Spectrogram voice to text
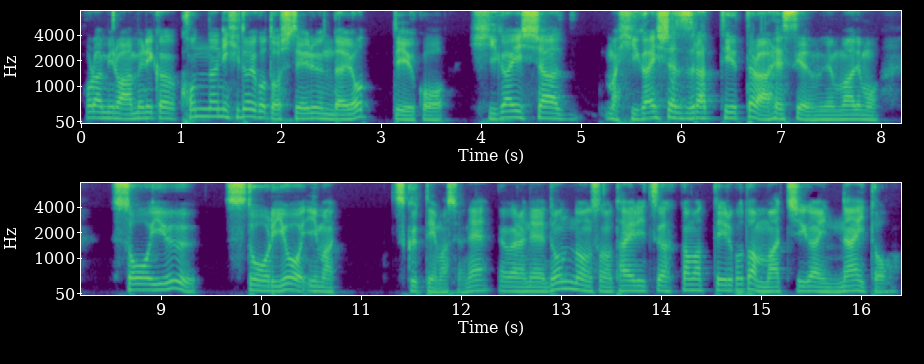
ほら見ろ、アメリカがこんなにひどいことをしているんだよっていう、こう、被害者、まあ、被害者面って言ったらあれですけどね。まあでも、そういうストーリーを今作っていますよね。だからね、どんどんその対立が深まっていることは間違いないと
